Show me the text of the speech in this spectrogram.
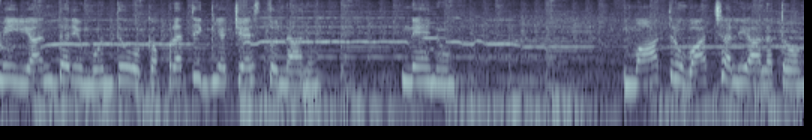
మీ అందరి ముందు ఒక ప్రతిజ్ఞ చేస్తున్నాను. నేను మాతృవాత్సల్యాలతో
